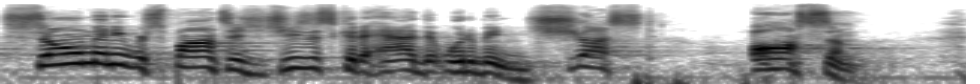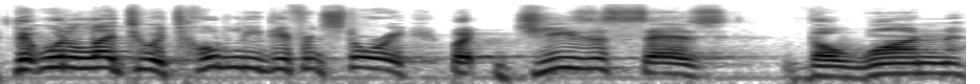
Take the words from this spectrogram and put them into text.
So many responses Jesus could have had that would have been just awesome, that would have led to a totally different story. But Jesus says the one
